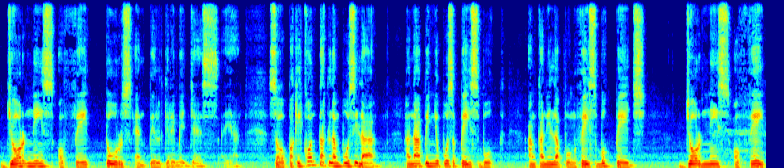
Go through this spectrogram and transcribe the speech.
Journeys of Faith Tours and Pilgrimages. Ayan. So, pakikontak lang po sila. Hanapin nyo po sa Facebook ang kanila pong Facebook page, Journeys of Faith.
